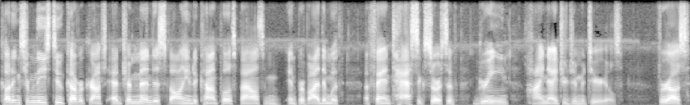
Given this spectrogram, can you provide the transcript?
Cuttings from these two cover crops add tremendous volume to compost piles and, and provide them with a fantastic source of green, high nitrogen materials. For us,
